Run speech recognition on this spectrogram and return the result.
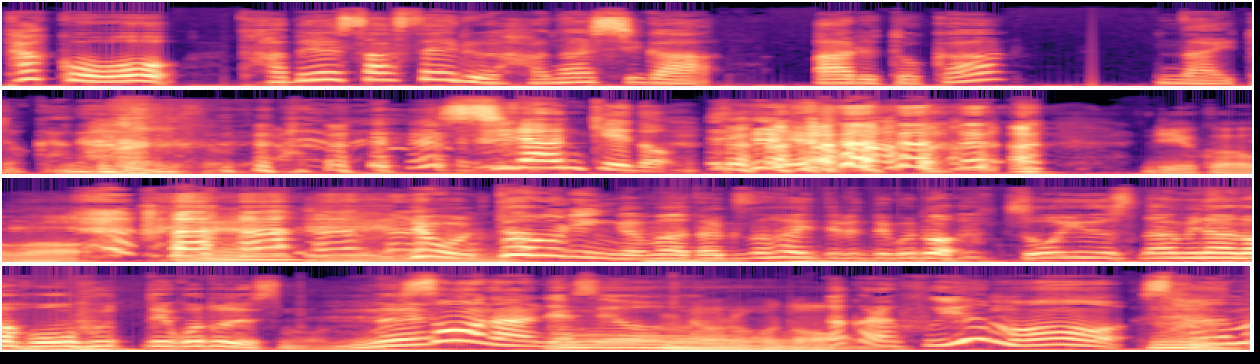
タコを食べさせる話があるとか？ないとか何それ。知らんけど。流行語。ね。でもタウリンがまあたくさん入ってるってことはそういうスタミナが豊富っていうことですもんね。そうなんですよ。おー。なるほど。だから冬も寒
